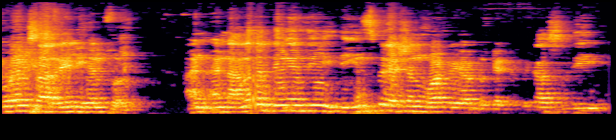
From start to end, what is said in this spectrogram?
students are really helpful. And, and another thing is the, the inspiration what we have to get because the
